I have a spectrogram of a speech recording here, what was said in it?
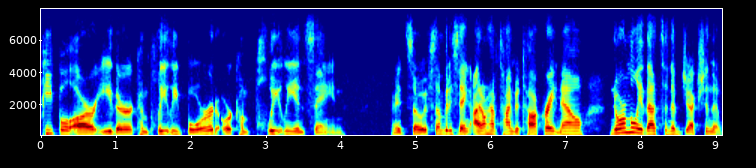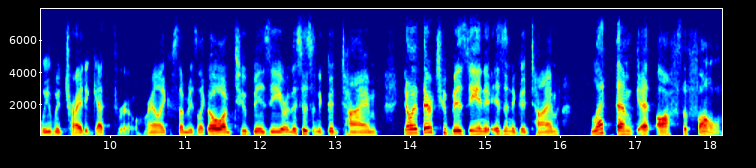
people are either completely bored or completely insane, right? So if somebody's saying, I don't have time to talk right now, normally that's an objection that we would try to get through, right? Like if somebody's like, oh, I'm too busy or this isn't a good time. You know, if they're too busy and it isn't a good time, let them get off the phone.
